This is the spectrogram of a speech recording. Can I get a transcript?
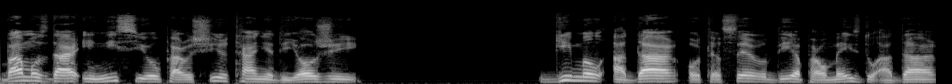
Vamos dar início para o Shir Tanya de hoje, Gimel Adar, o terceiro dia para o mês do Adar.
